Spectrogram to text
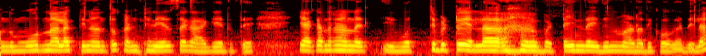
ಒಂದು ಮೂರು ನಾಲ್ಕು ದಿನ ಅಂತೂ ಕಂಟಿನ್ಯೂಸಾಗಿ ಆಗೇ ಇರುತ್ತೆ. ಯಾಕಂದರೆ ನಾನು ಈ ಒತ್ತಿಬಿಟ್ಟು ಎಲ್ಲ ಬಟ್ಟೆಯಿಂದ ಇದನ್ನು ಮಾಡೋದಕ್ಕೆ ಹೋಗೋದಿಲ್ಲ.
